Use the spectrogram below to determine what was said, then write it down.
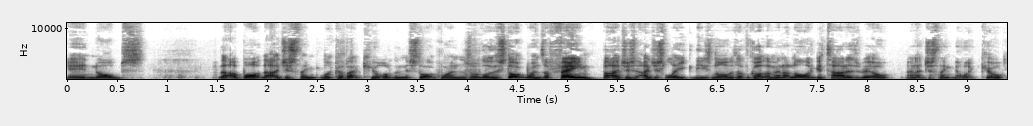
uh, knobs that I bought that I just think look a bit cooler than the stock ones. Although the stock ones are fine, but I just I just like these knobs. I've got them in another guitar as well, and I just think they look cool.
